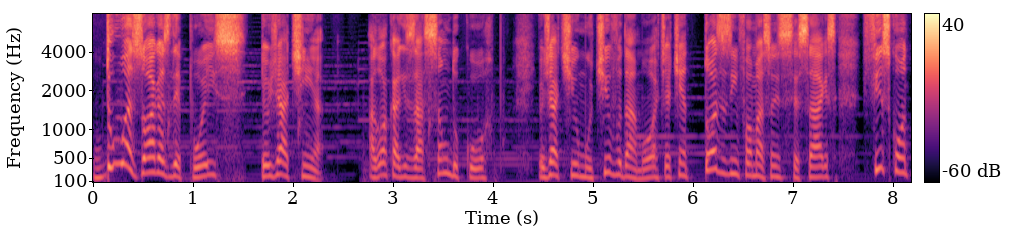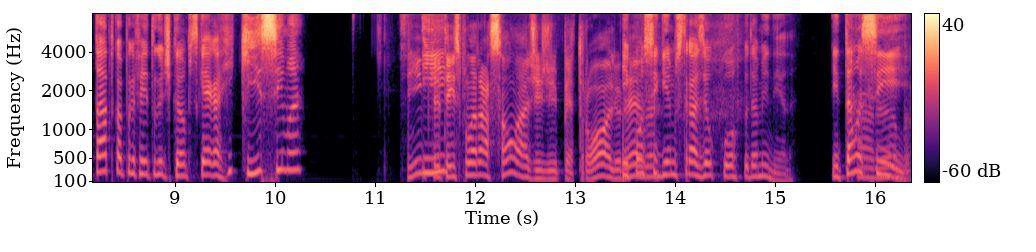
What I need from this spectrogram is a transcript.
Duas horas depois, eu já tinha a localização do corpo, eu já tinha o motivo da morte, já tinha todas as informações necessárias, fiz contato com a prefeitura de Campos, que era riquíssima, Sim, E- tem exploração lá de, de petróleo, e né? conseguimos trazer o corpo da menina. Então, Caramba. assim,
